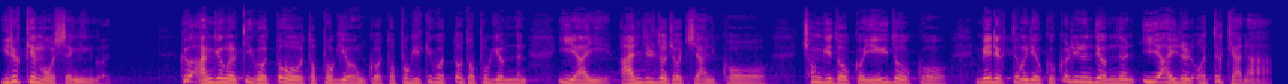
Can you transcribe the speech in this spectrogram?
이렇게 못생긴 것. 그 안경을 끼고 또 돋보기 얹고 돋보기 끼고 또 돋보기 없는 이 아이 안질도 좋지 않고 총기도 없고 예의도 없고 매력 덩어리 없고 끌리는 데 없는 이 아이를 어떻게 하나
